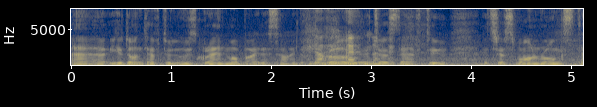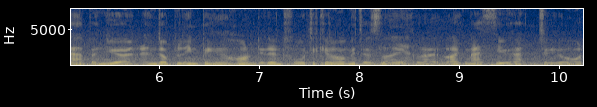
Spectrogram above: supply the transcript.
Uh, you don't have to lose grandma by the side of the road. You no. just have to. It's just one wrong step, and you end up limping 140 kilometers like Yeah. like, like Matthew had to, or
